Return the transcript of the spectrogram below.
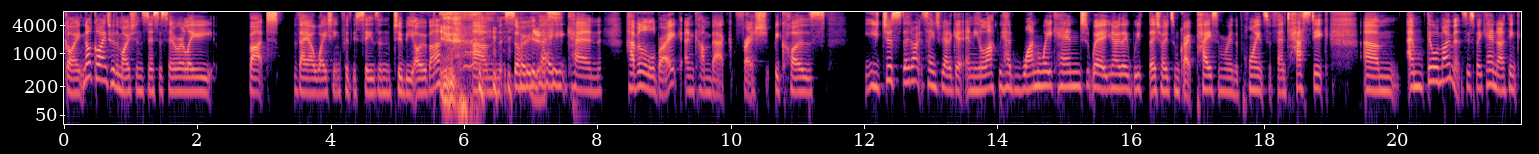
going, not going through the motions necessarily, but they are waiting for this season to be over um, so Yes. they can have a little break and come back fresh because you just they don't seem to be able to get any luck. We had one weekend where you know they we, they showed some great pace and were in the points, were fantastic. Um, and there were moments this weekend. And I think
